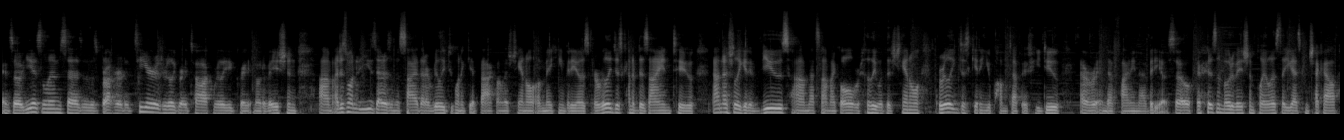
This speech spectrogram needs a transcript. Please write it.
And so Yia Lim says this brought her to tears, really great talk, really great motivation. Um, I just wanted to use that as an aside that I really do want to get back on this channel of making videos that are really just kind of designed to not necessarily get views. Um, that's not my goal really with this channel, but really just getting you pumped up if you do ever end up finding that video. So there is a motivation playlist that you guys can check out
